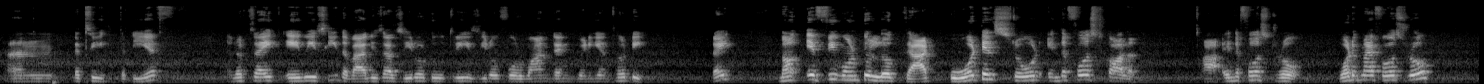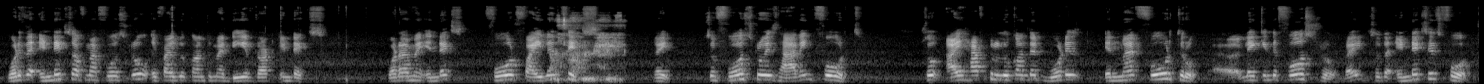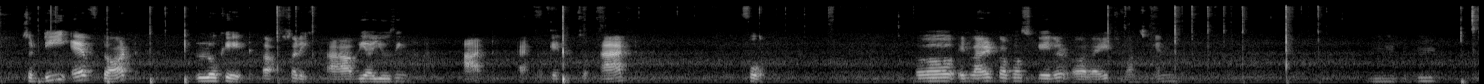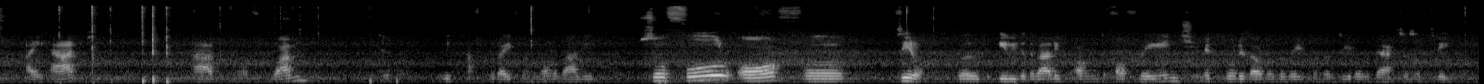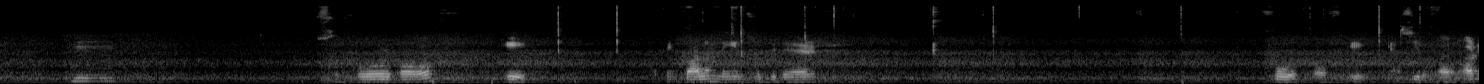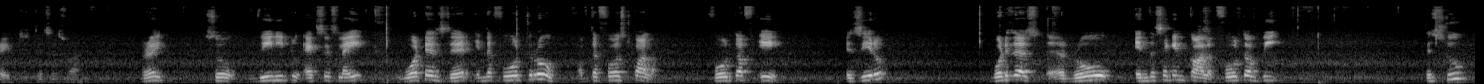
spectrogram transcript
and let's see the df it looks like abc the values are 0 2 3 0 4 1 10 20 and 30 right? Now if we want to look at what is stored in the first column uh, in the first row. What is my first row? What is the index of my first row? If i look onto my df dot index what are my index? 4 5 and 6 right? So first row is having fourth. So i have to look on that what is in my fourth row uh, like in the first row right? So the index is 4 so df dot locate uh, sorry uh, we are using at, at okay? So at 4 uh, invalid for scalar all right once again I add add of 1 we have to write one more value. So 4 of uh, 0 will give you the value out of range. Let 4 is out of the way for the 0 with the axis of 3 hmm. so 4 of 8 I think column names will be there. 4 of 8 minus 0 uh, all right this is 1 all right so we need to access like what is there in the fourth row of the first column? Fourth of a is 0 what is the uh, row in the second column? Fourth of b is 2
